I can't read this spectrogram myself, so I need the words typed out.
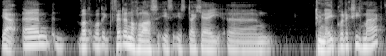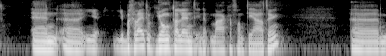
Ja, ehm, wat, wat ik verder nog las, is, is dat jij ehm tourneeproducties maakt. En eh, je, je begeleidt ook jong talent in het maken van theater. Ehm,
